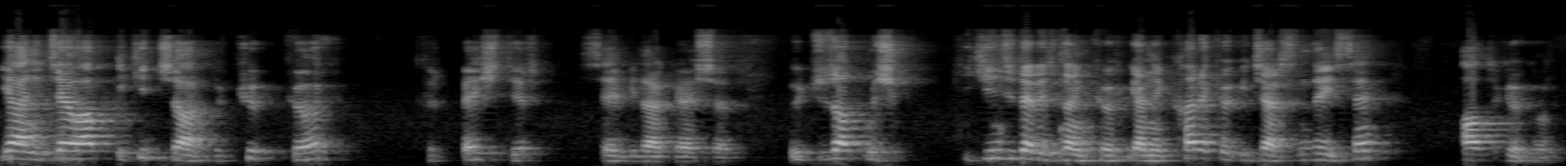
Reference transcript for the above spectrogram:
Yani cevap 2 çarpı küp kök 45'tir sevgili arkadaşlar. 360 ikinci dereceden kök yani kare kök içerisinde ise 6 kök 10.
